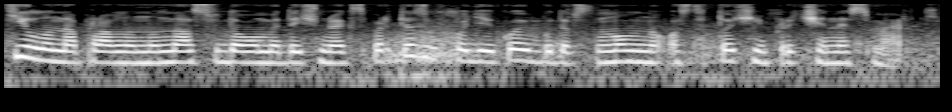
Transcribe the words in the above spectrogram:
Тіло направлено на судово медичну експертизу, в ході якої буде встановлено остаточні причини смерті.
